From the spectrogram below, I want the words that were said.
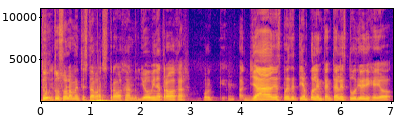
¿Tú, tú solamente estabas trabajando. Yo vine a trabajar. Porque ya después de tiempo le intenté al estudio y dije yo,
